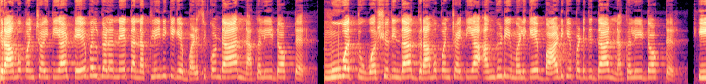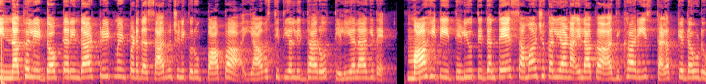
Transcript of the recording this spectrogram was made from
ಗ್ರಾಮ ಪಂಚಾಯಿತಿಯ ಟೇಬಲ್ಗಳನ್ನೇ ತನ್ನ ಕ್ಲಿನಿಕ್ಗೆ ಬಳಸಿಕೊಂಡ ನಕಲಿ ಡಾಕ್ಟರ್. ಮೂವತ್ತು ವರ್ಷದಿಂದ ಗ್ರಾಮ ಪಂಚಾಯಿತಿಯ ಅಂಗಡಿ ಮಳಿಗೆ ಬಾಡಿಗೆ ಪಡೆದಿದ್ದ ನಕಲಿ ಡಾಕ್ಟರ್. ಈ ನಕಲಿ ಡಾಕ್ಟರ್ ಇಂದ ಟ್ರೀಟ್ಮೆಂಟ್ ಪಡೆದ ಸಾರ್ವಜನಿಕರು ಪಾಪ ಯಾವ ಸ್ಥಿತಿಯಲ್ಲಿದ್ದಾರೋ ತಿಳಿಯಲಾಗಿದೆ. ಮಾಹಿತಿ ತಿಳಿಯುತ್ತಿದ್ದಂತೆ ಸಮಾಜ ಕಲ್ಯಾಣ ಇಲಾಖಾ ಅಧಿಕಾರಿ ಸ್ಥಳಕ್ಕೆ ದೌಡು.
